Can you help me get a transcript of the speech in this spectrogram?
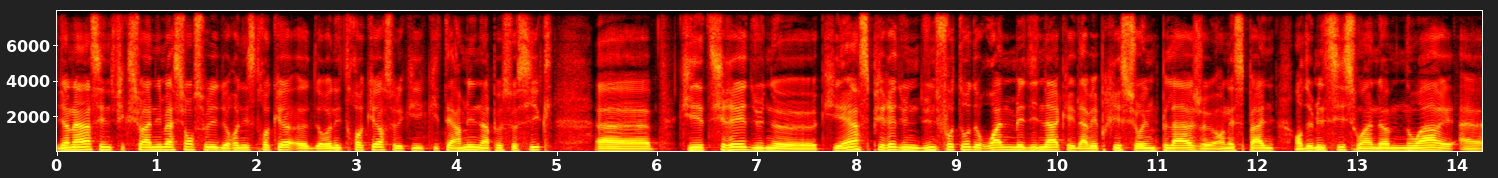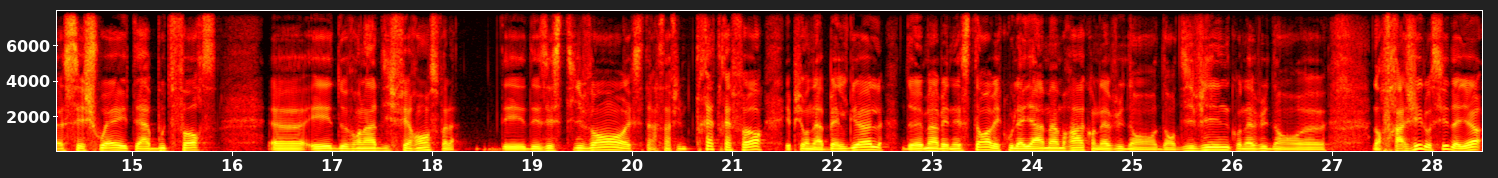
Il y en a un, c'est une fiction animation, celui de Ronnie Stroker, euh, de Ronnie Trocker, celui qui, qui, termine un peu ce cycle, euh, qui est tiré d'une, euh, qui est inspiré d'une photo de Juan Medina qu'il avait prise sur une plage en Espagne en 2006 où un homme noir s'échouait, était à bout de force et devant l'indifférence, voilà, des, des, estivants, etc. C'est un film très très fort. Et puis on a Belle Gueule de Emma Benestan avec Oulaya Amamra qu'on a vu dans, dans Divine, qu'on a vu dans, euh, dans Fragile aussi d'ailleurs,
